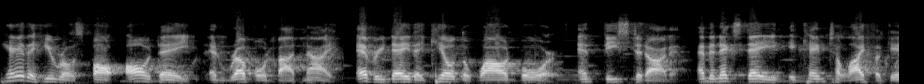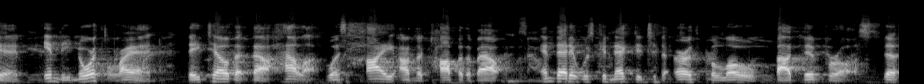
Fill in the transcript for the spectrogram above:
Here the heroes fought all day and reveled by night. Every day they killed the wild boar and feasted on it. And the next day it came to life again. In the Northland, they tell that Valhalla was high on the top of the mountains and that it was connected to the earth below by Bifrost, the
